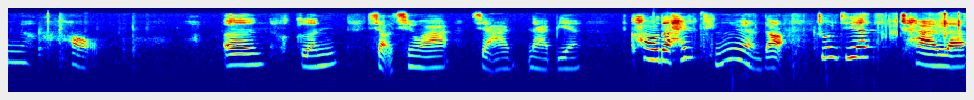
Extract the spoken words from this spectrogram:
嗯好嗯和小青蛙家那边靠的还是挺远的，中间差了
